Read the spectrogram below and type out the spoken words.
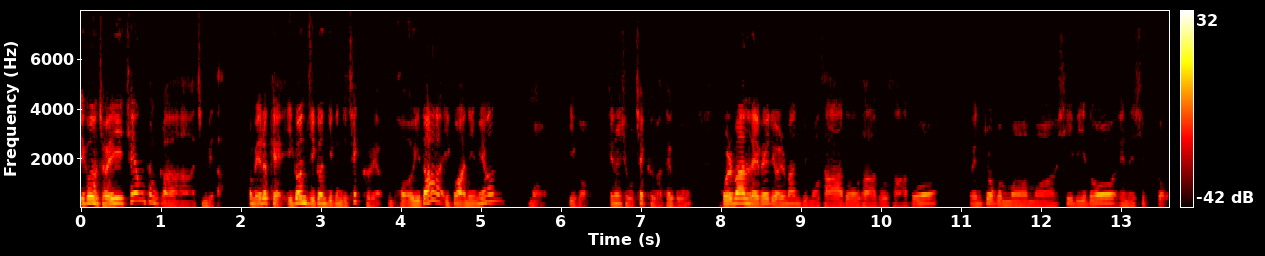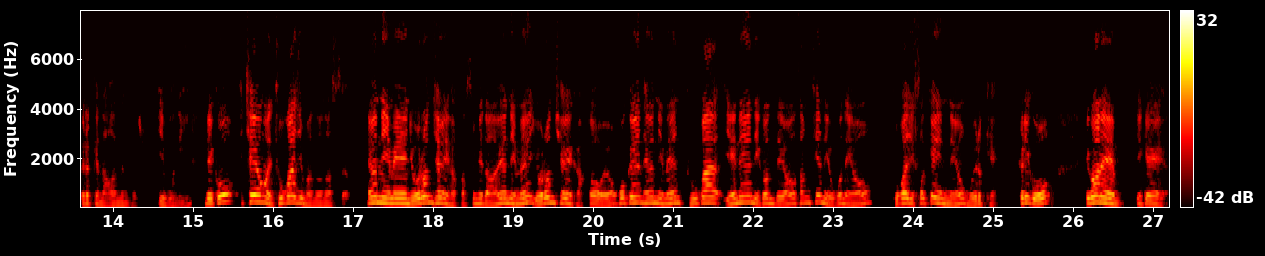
이건 저희 체형평가지입니다. 그럼 이렇게 이건지 이건지 이건지 체크를 해요. 거의 다 이거 아니면 뭐 이거 이런 식으로 체크가 되고 골반 레벨이 얼마인지 뭐 4도 4도 4도 왼쪽은 뭐뭐 12도 얘는 10도 이렇게 나왔는 거죠 이분이. 그리고 체형은 두 가지만 넣어놨어요. 회원님은 이런 체형이 가깝습니다. 회원님은 이런 체형이 가까워요. 혹은 회원님은 두가 얘는 이건데요. 상체는 요거네요. 두 가지 섞여 있네요. 뭐 이렇게. 그리고 이거는 이게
